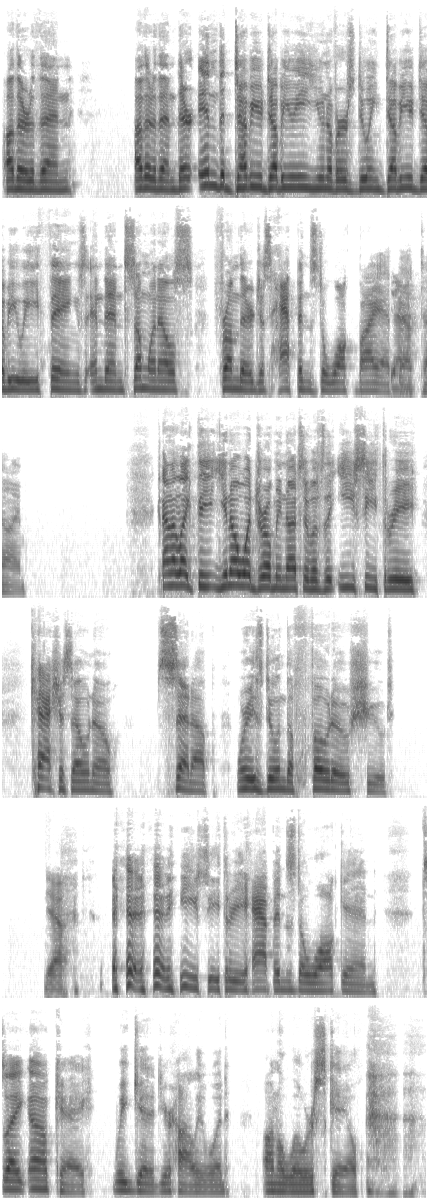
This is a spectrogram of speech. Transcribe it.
other than other than they're in the WWE universe doing WWE things, and then someone else from there just happens to walk by at Yeah. that time. Kind of like the, you know what drove me nuts? It was the EC3 Cassius Ohno setup where he's doing the photo shoot, Yeah, and EC3 happens to walk in. It's like, okay, we get it. You're Hollywood on a lower scale.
